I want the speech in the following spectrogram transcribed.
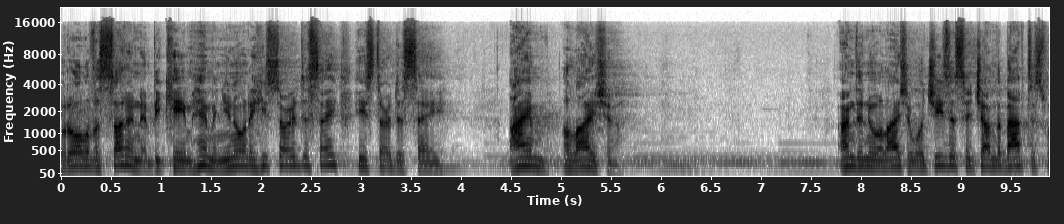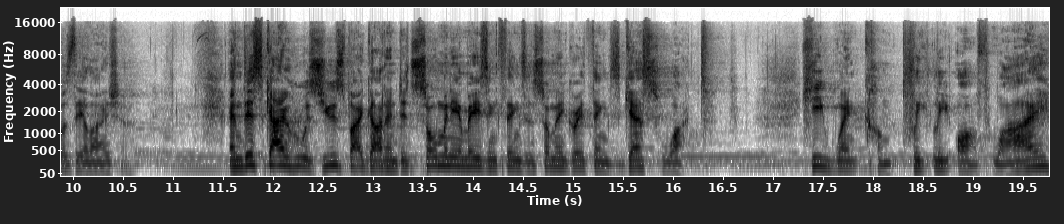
But all of a sudden, it became him. And you know what he started to say? He started to say, I'm Elijah. I'm the new Elijah. Well, Jesus said John the Baptist was the Elijah. And this guy who was used by God and did so many amazing things and so many great things, guess what? He went completely off. Why?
